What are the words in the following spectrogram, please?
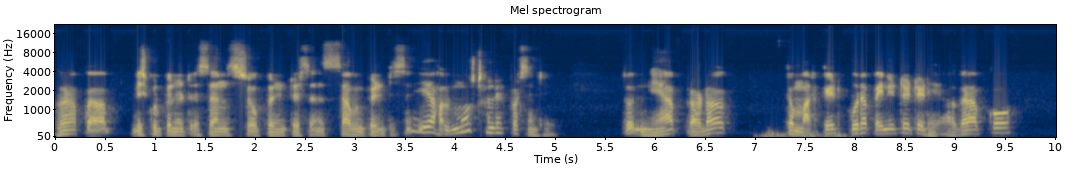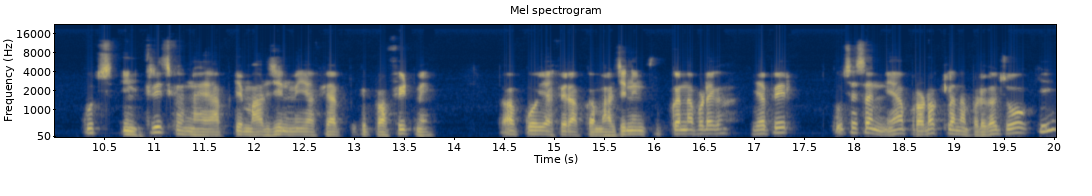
अगर आपका बिस्कुट पेनिट्रेशन सोप पेनिट्रेशन साबुन पेनिट्रेशन ये ऑलमोस्ट हंड्रेड परसेंट है। तो नया प्रोडक्ट तो मार्केट पूरा पेनिट्रेटेड है। अगर आपको कुछ इंक्रीज करना है आपके मार्जिन में या फिर आपके प्रॉफिट में तो आपको या फिर आपका मार्जिन इम्प्रूव करना पड़ेगा, या फिर कुछ ऐसा नया प्रोडक्ट लाना पड़ेगा जो कि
